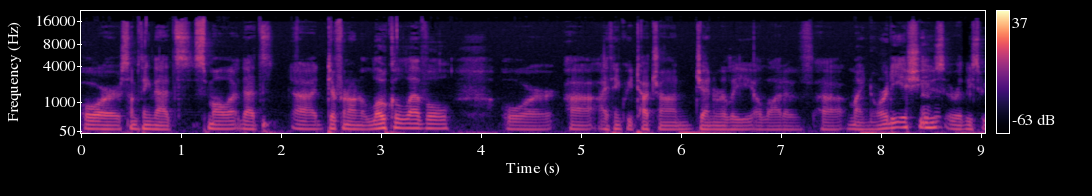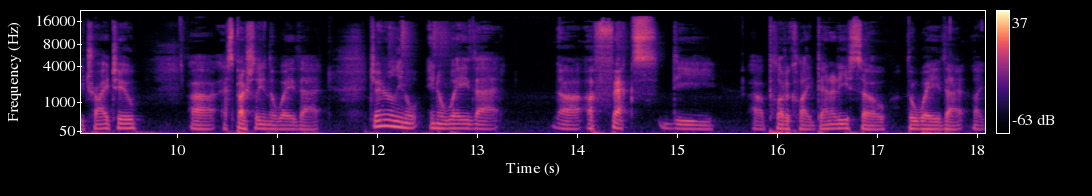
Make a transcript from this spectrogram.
or something that's smaller, that's uh, different on a local level or uh, I think we touch on generally a lot of uh, minority issues, or at least we try to, uh, especially in the way that, generally in a, in a way that uh, affects the uh, political identity. So the way that like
